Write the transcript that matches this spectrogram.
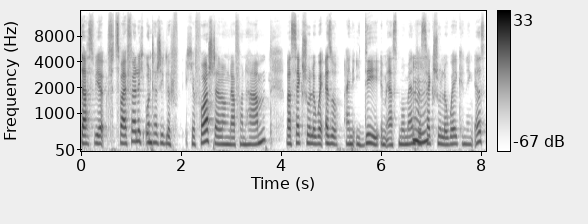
dass wir zwei völlig unterschiedliche Vorstellungen davon haben, was Sexual Awakening, also eine Idee im ersten Moment, was Sexual Awakening ist.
